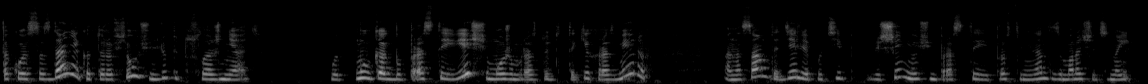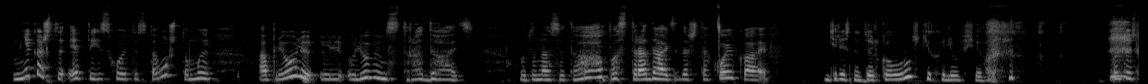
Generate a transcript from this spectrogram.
такое создание, которое все очень любит усложнять. Вот мы как бы простые вещи можем раздуть до таких размеров, а на самом-то деле пути решения очень простые, просто не надо заморачиваться. Но мне кажется, это исходит из того, что мы априори лю- любим страдать. Вот у нас это, а, пострадать, это ж такой кайф. Интересно, только у русских или у всех? Ну, то есть,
